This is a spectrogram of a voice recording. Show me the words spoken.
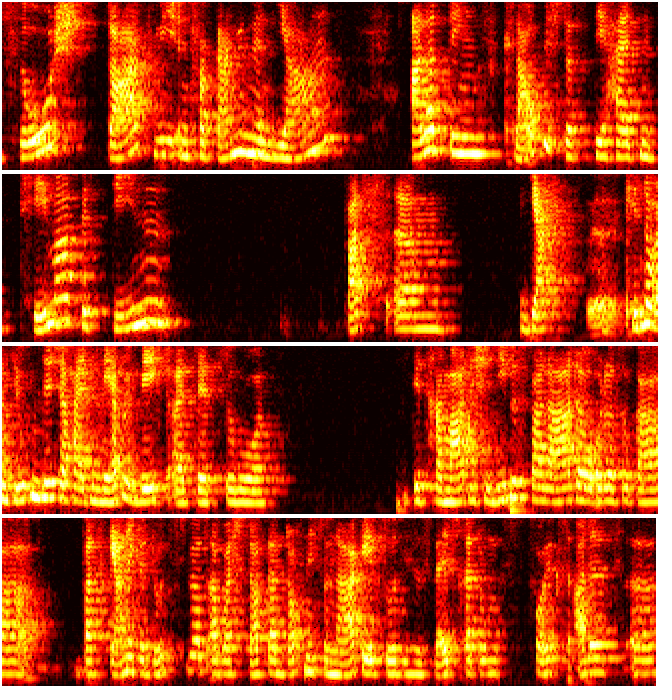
so stark wie in vergangenen Jahren. Allerdings glaube ich, dass die halt ein Thema bedienen, was ähm, ja äh, Kinder und Jugendliche halt mehr bewegt als jetzt so die dramatische Liebesballade oder sogar was gerne genutzt wird, aber ich glaube dann doch nicht so nah geht, so dieses Weltrettungszeugs alles, äh,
